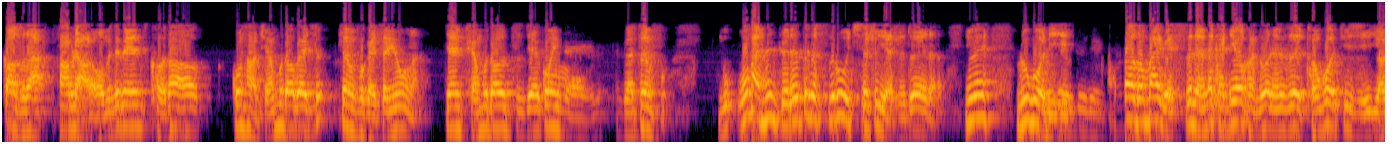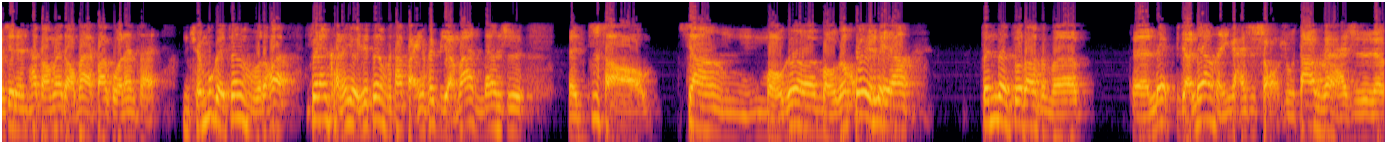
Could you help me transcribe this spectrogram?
告诉他发不了了，我们这边口罩工厂全部都被政政府给征用了，现在全部都直接供应给那个政府。我我反正觉得这个思路其实也是对的，因为如果你口罩都卖给私人，那肯定有很多人是囤货积极，有些人他倒卖倒卖发国难财。你全部给政府的话，虽然可能有些政府他反应会比较慢，但是呃至少像某个某个会那样，真的做到什么呃量比较量的，应该还是少数，大部分还是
